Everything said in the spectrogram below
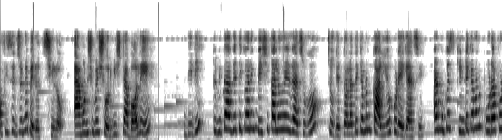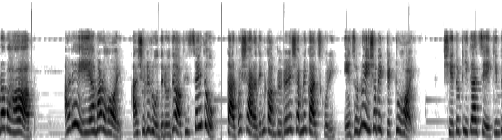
অফিসের জন্য বেরোচ্ছিল। এমন সময় শর্মিষ্ঠা বলে দিদি, তুমি তো আগে থেকে অনেক বেশি কালো হয়ে গেছো গো। চোখের তলাতে কেমন কালিও পড়ে গেছে, আর মুখের স্কিনটা কেমন পোড়া পোড়া ভাব। আরে, এ আমার হয়। আসলে রোদে রোদে অফিস যাই তো, তারপর সারাদিন কম্পিউটারের সামনে কাজ করি, এজন্য এইসব একটু একটু হয়। সে তো ঠিক আছে, কিন্তু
